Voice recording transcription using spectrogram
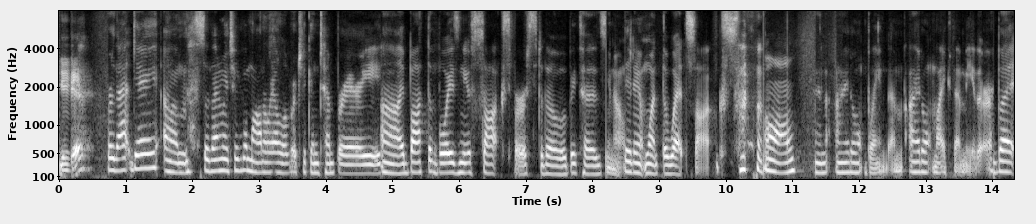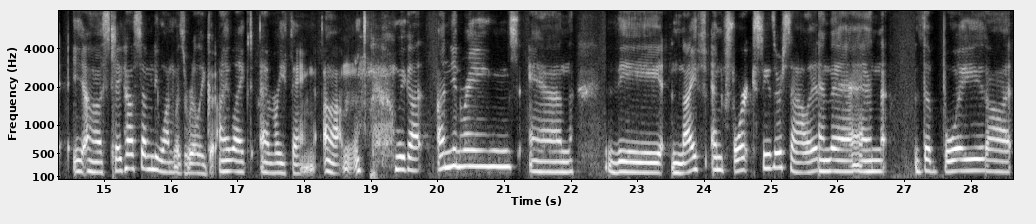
Yeah. For that day. Um, so then we took the monorail over to Contemporary. Uh, I bought the boys new socks first, though, because you know they didn't want the wet socks, Aw. and I don't blame them. I don't like them either. But uh, Steakhouse Seventy One was really good. I liked everything. Um, we got onion rings and the knife and fork Caesar salad, and then the boy got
